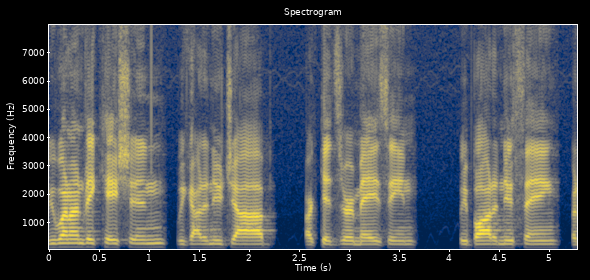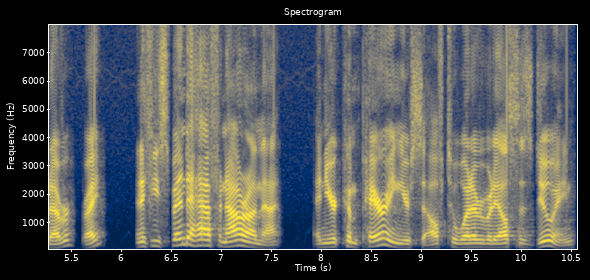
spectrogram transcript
We went on vacation, we got a new job, our kids are amazing, we bought a new thing, whatever, right? And if you spend a half an hour on that and you're comparing yourself to what everybody else is doing,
